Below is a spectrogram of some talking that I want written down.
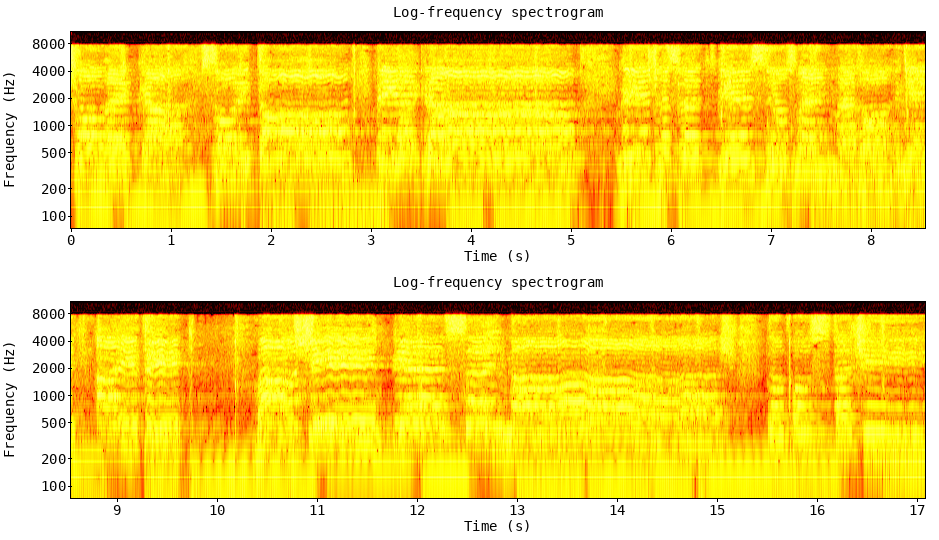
Človeka, svoj tón pridaj k nám. Liečme svet piesňou, zmeňme ho hneď aj ty. Máš čím pieseň máš, to postačí.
